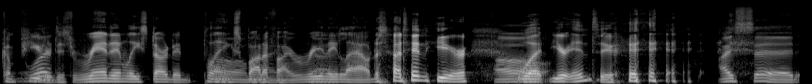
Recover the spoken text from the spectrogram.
computer what? just randomly started playing oh Spotify really loud. I didn't hear oh. what you're into. I said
